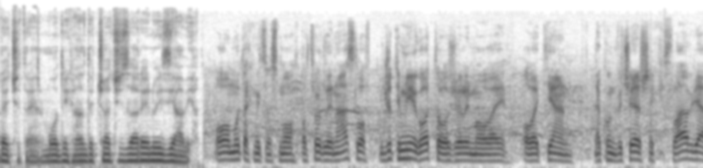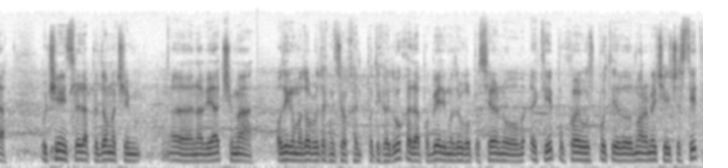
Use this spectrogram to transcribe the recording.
53. trener Modrih Ante Čačić za arenu izjavio. Ovom utakmicom smo potvrdili naslov, međutim nije gotovo, želimo ovaj, ovaj tjedan nakon večerašnjeg slavlja učiniti sve da pred domaćim navijačima odigramo dobru utakmicu protiv Hajduka, da pobijedimo drugu plasiranu ekipu koju usput moram reći i čestiti.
